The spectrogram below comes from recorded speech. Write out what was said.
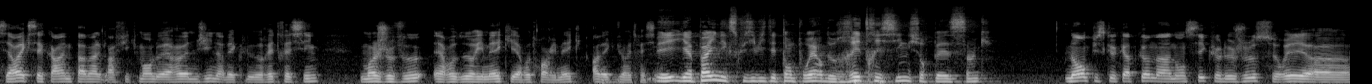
C'est vrai que c'est quand même pas mal graphiquement le RE Engine avec le ray tracing. Moi je veux RE2 remake et RE3 remake avec du ray tracing. Et il n'y a pas une exclusivité temporaire de ray tracing sur PS5 Non, puisque Capcom a annoncé que le jeu serait euh,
